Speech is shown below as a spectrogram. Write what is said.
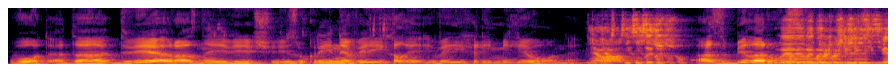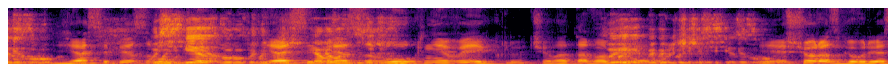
Вот, это две разные вещи. Из Украины выехали, выехали миллионы. Я вас не слышу. А с Вы Беларуси выключили себе звук. я себе звук, Вы себе звук выключили. я себе не слышу. звук не выключил. Это Вы во-первых. выключили себе звук. И еще раз говорю, я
